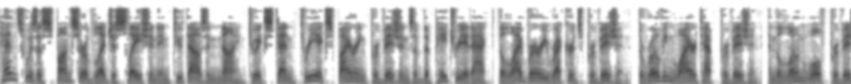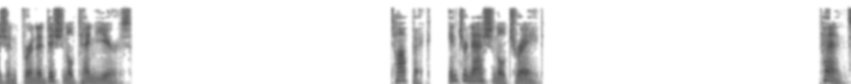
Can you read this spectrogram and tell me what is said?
Pence was a sponsor of legislation in 2009 to extend three expiring provisions of the Patriot Act the Library Records Provision, the Roving Wiretap Provision, and the Lone Wolf Provision for an additional 10 years. International trade Pence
